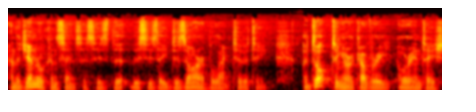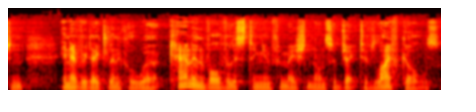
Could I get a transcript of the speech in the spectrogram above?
and the general consensus is that this is a desirable activity. Adopting a recovery orientation in everyday clinical work can involve eliciting information on subjective life goals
